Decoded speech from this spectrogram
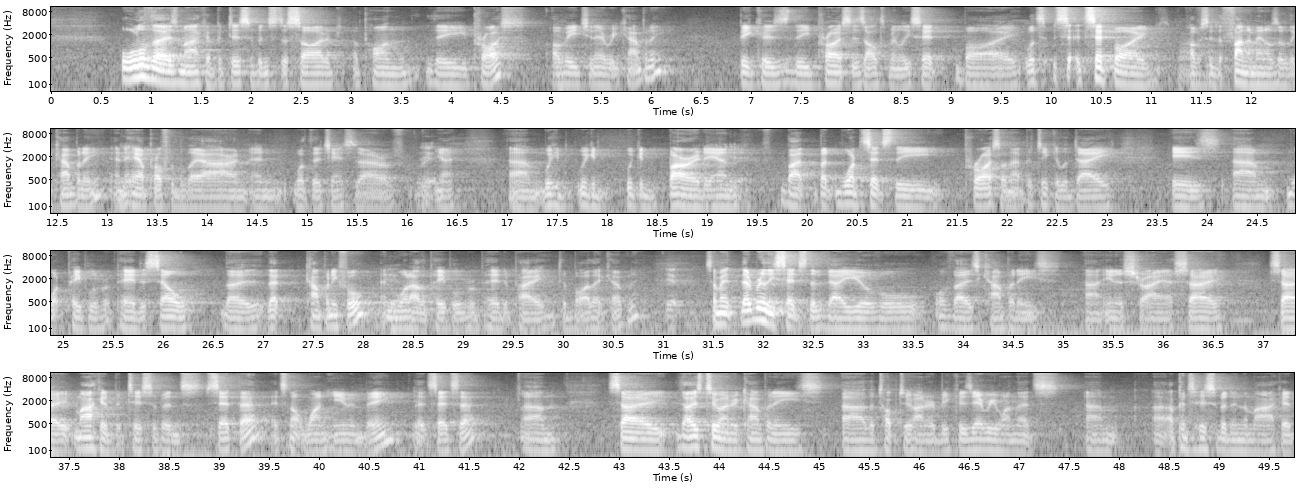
all of those market participants decide upon the price of each and every company because the price is ultimately set by well, it's, it's set by obviously the fundamentals of the company and yeah. how profitable they are and, and what their chances are of yeah. you know um, we could we could we could borrow down yeah. but but what sets the price on that particular day is um, what people are prepared to sell those, that company for and what other people are prepared to pay to buy that company. Yep. So I mean that really sets the value of all of those companies uh, in Australia. So so market participants set that. It's not one human being that sets that. Um, so those 200 companies are the top 200 because everyone that's um, a participant in the market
